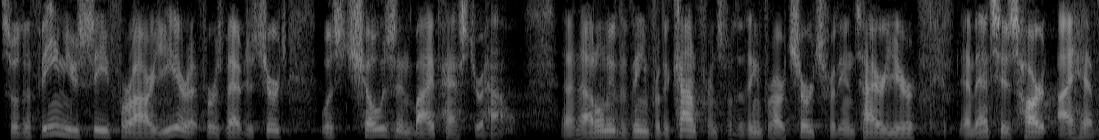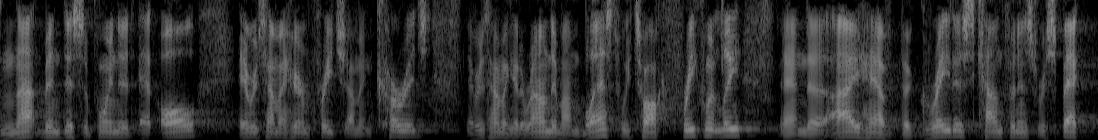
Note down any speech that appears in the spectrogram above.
So the theme you see for our year at First Baptist Church was chosen by Pastor Howell. Uh, not only the theme for the conference, but the theme for our church for the entire year. And that's his heart. I have not been disappointed at all. Every time I hear him preach, I'm encouraged. Every time I get around him, I'm blessed. We talk frequently, and uh, I have the greatest confidence, respect,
